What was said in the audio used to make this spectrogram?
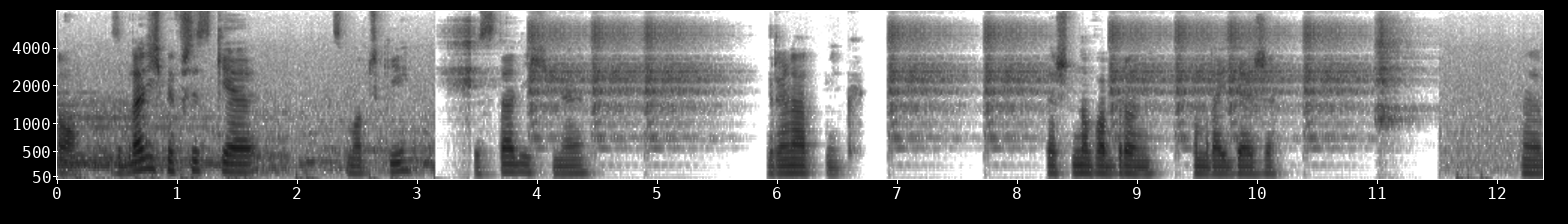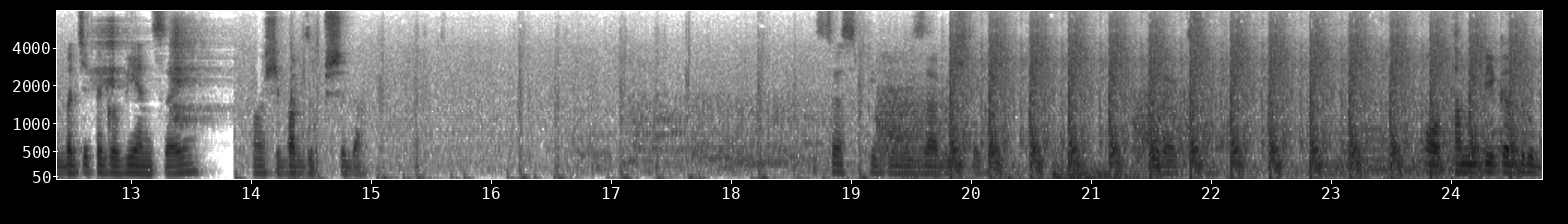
O, zebraliśmy wszystkie smoczki. Dostaliśmy granatnik. Też nowa broń w Tomb Raiderze. E, Będzie tego więcej. On się bardzo przyda. Teraz spróbujmy zabić tego T-Rexa. O, tam biega drugi.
